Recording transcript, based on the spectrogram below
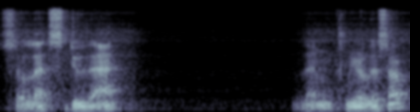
so let's do that. Let me clear this up.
